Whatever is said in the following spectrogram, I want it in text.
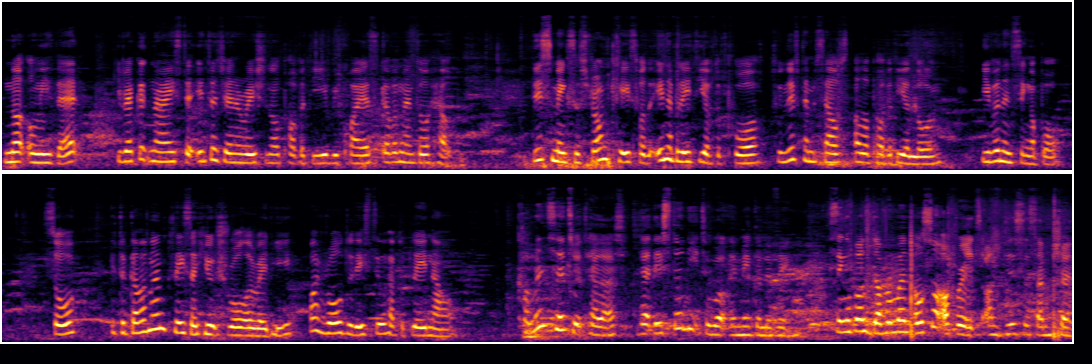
Not only that, he recognized that intergenerational poverty requires governmental help this makes a strong case for the inability of the poor to lift themselves out of poverty alone, even in Singapore. So, if the government plays a huge role already, what role do they still have to play now? Common sense would tell us that they still need to work and make a living. Singapore's government also operates on this assumption,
